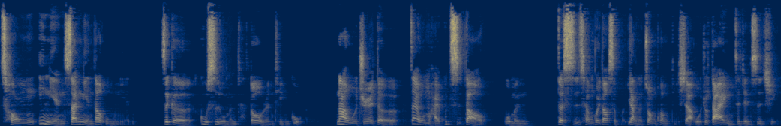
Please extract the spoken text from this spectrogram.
从一年、三年到五年，这个故事我们都有人听过。那我觉得，在我们还不知道我们的时程会到什么样的状况底下，我就答应你这件事情。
